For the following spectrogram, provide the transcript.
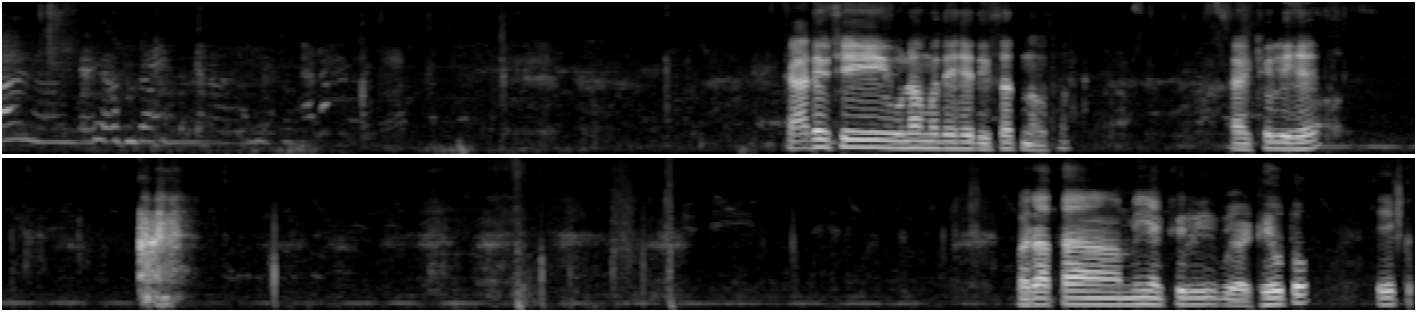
पाहून म्हणतो, त्या दिवशी उन्हामध्ये हे दिसत नव्हतं. ॲक्च्युली हे बरं आता मी ॲक्च्युली ठेवतो. एक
